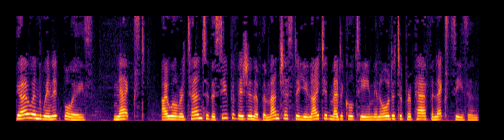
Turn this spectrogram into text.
Go and win it boys. Next, I will return to the supervision of the Manchester United medical team in order to prepare for next season.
